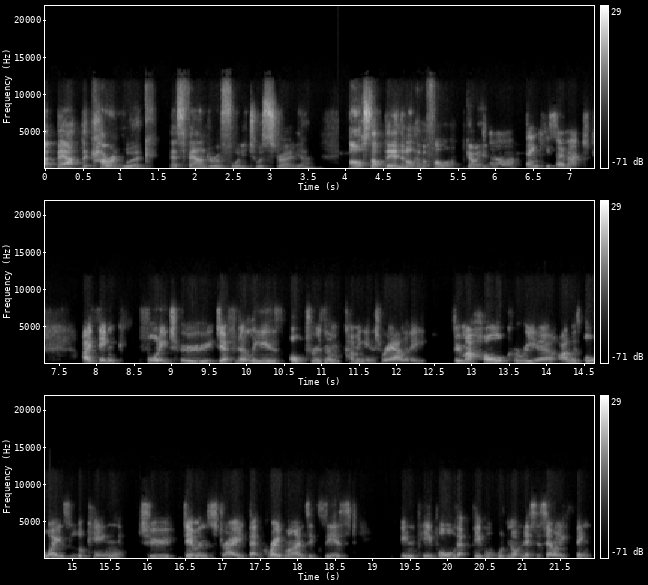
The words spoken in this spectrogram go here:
about the current work as founder of 42 Australia. I'll stop there and then I'll have a follow up. Go ahead. Oh, thank you so much. I think 42 definitely is altruism coming into reality. Through my whole career, I was always looking to demonstrate that great minds exist in people that people would not necessarily think.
